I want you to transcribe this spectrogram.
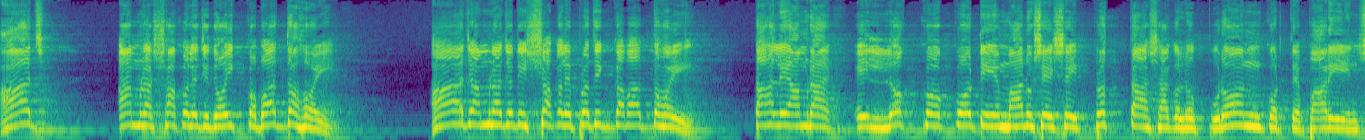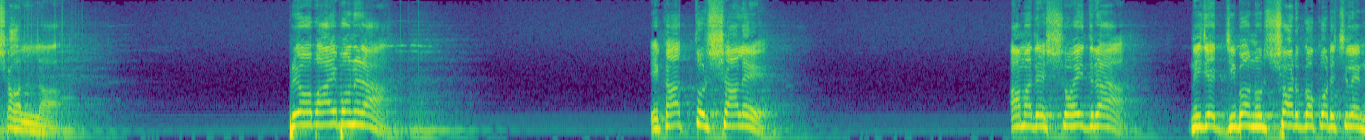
আজ আমরা সকলে যদি ঐক্যবদ্ধ হই, আজ আমরা যদি সকলে প্রতিজ্ঞাবদ্ধ হই, তাহলে আমরা এই লক্ষ কোটি মানুষের সেই প্রত্যাশাগুলো পূরণ করতে পারি ইনশাল্লাহ প্রিয় ভাই বোনেরা একাত্তর সালে আমাদের শহীদরা নিজের জীবন উৎসর্গ করেছিলেন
